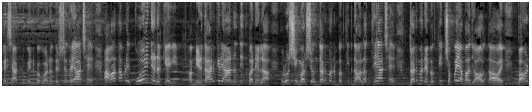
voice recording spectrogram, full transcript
કરીશ. આટલું કહીને ભગવાનના દ્રશ્ય થયા છે. આ વાત આપણે કોઈને ન કહેવી. આમ નિર્ધાર કરી આનંદિત બનેલા ઋષિ મર્ષણ ધર્મ અને ભક્તિ બધા અલગ થયા છે. ધર્મ અને ભક્તિ છપૈયા બાજુ આવતા હોય, પણ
